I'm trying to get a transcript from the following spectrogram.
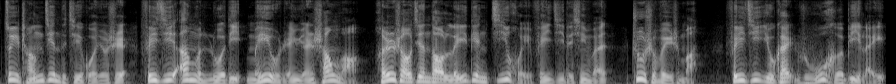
最常见的结果就是飞机安稳落地，没有人员伤亡，很少见到雷电击毁飞机的新闻。这是为什么？飞机又该如何避雷？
